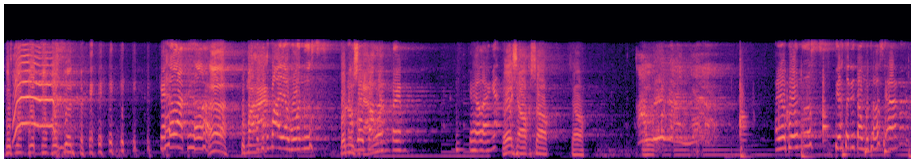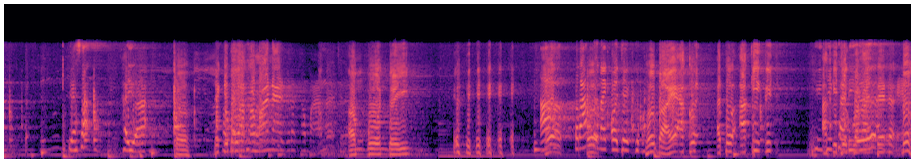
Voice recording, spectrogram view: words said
Geus nyumput-nyumputkeun. Keheula keheula Eh, Aku kumaha? mah aya bonus. Bonus naon? Kehelanya? Eh, sok sok. Sok. Eh, Ayo bonus Biasa ditambut si Ana Biasa Hayu ah eh. Dek dibawa ke mana? Ampun teuing. Ah terang tuh naik ojek Heuh bae aku atuh aki Hiji aki jeung panganten. Duh,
